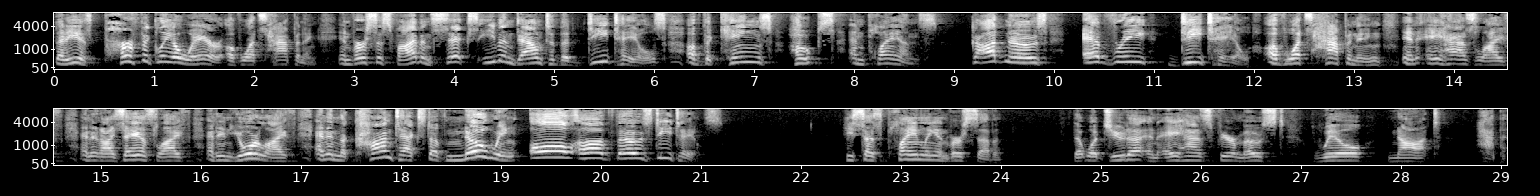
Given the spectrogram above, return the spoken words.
that he is perfectly aware of what's happening. In verses 5 and 6, even down to the details of the king's hopes and plans. God knows every detail of what's happening in Ahaz's life and in Isaiah's life and in your life, and in the context of knowing all of those details. He says plainly in verse 7 that what Judah and Ahaz fear most will not happen.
